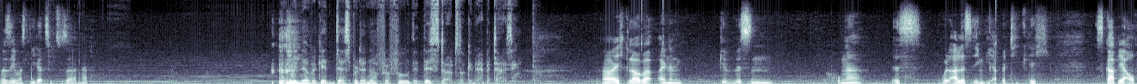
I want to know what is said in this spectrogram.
mal sehen, was die dazu zu sagen hat. Never get desperate enough for food that this starts looking appetizing. Aber ich glaube, einem gewissen Hunger ist wohl alles irgendwie appetitlich. Es gab ja auch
